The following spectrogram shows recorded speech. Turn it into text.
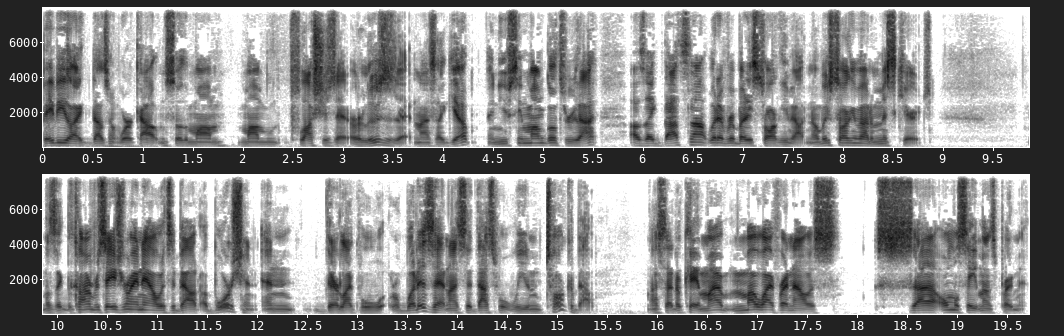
baby like doesn't work out, and so the mom mom flushes it or loses it. And I was like, yep. And you've seen mom go through that. I was like, that's not what everybody's talking about. Nobody's talking about a miscarriage. I was like, the conversation right now is about abortion. And they're like, well, what is that? And I said, that's what we talk about. I said, okay, my, my wife right now is uh, almost eight months pregnant.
